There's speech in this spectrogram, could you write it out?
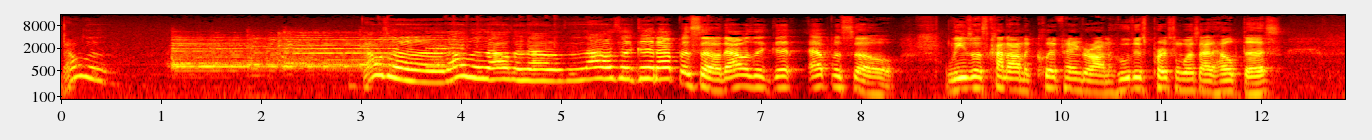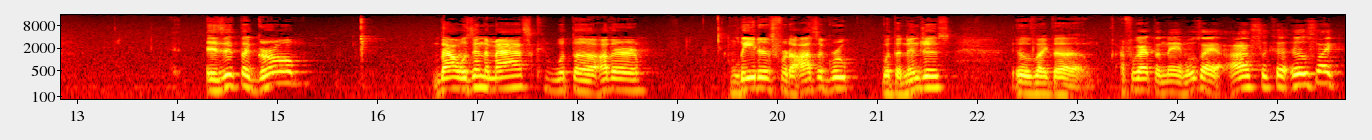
That was a that was a that was a that was a that was a, good episode. That was a good episode. Leaves us kind of on a cliffhanger on who this person was that helped us. Is it the girl that was in the mask with the other leaders for the Asa group with the ninjas? It was like the I forgot the name. It was like Asuka. It was like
